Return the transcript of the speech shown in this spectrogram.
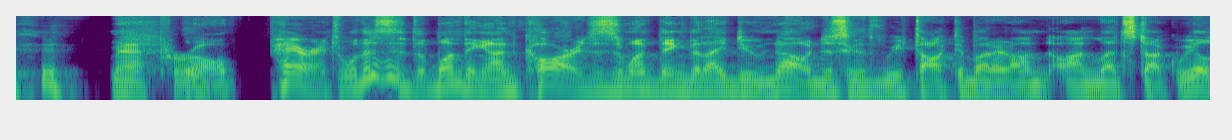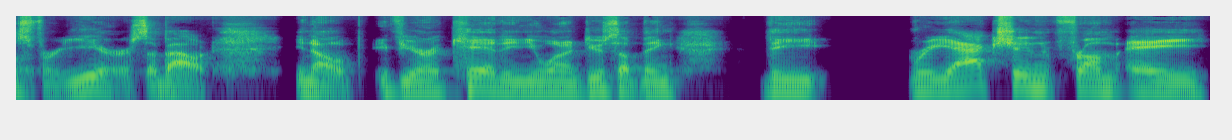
Matt Perrault. parents. Well, this is the one thing on cars. This is one thing that I do know, just because we've talked about it on on Let's Talk Wheels for years. About you know, if you're a kid and you want to do something, the reaction from a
